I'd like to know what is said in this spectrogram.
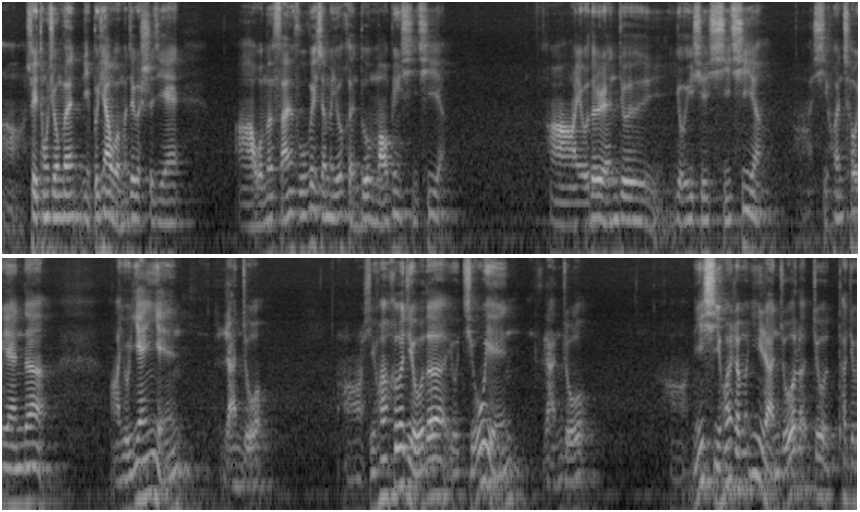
啊，所以同学们，你不像我们这个时间，啊，我们凡夫为什么有很多毛病习气呀？啊有的人就有一些习气呀，啊，喜欢抽烟的，啊，有烟瘾染着。啊，喜欢喝酒的有酒瘾染着，啊，你喜欢什么一染着了就他就，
